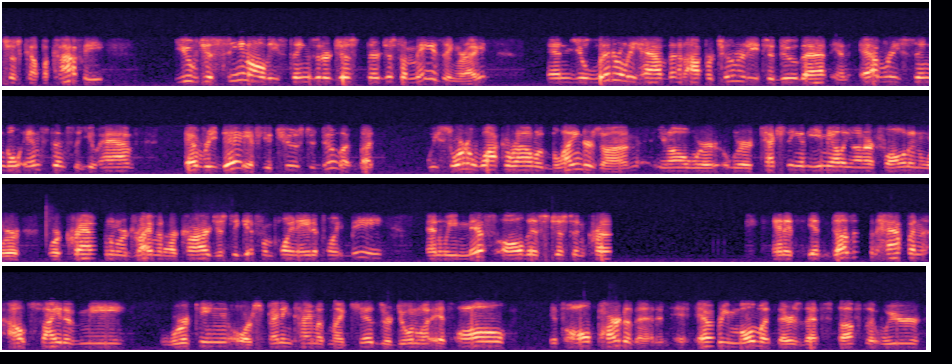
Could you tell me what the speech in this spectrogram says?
just cup of coffee, you've just seen all these things that are just they're just amazing, right? And you literally have that opportunity to do that in every single instance that you have every day if you choose to do it. But we sort of walk around with blinders on. You know, we're we're texting and emailing on our phone, and we're we're crashing when we're driving our car just to get from point A to point B, and we miss all this just incredible. And it it doesn't happen outside of me working or spending time with my kids or doing what it's all it's all part of that. And every moment there's that stuff that we're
